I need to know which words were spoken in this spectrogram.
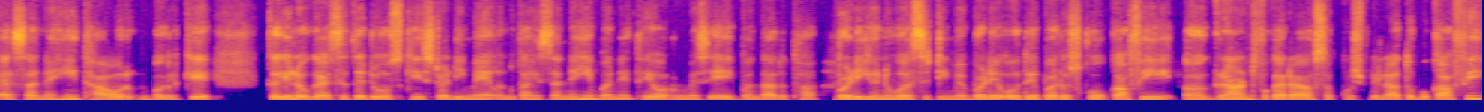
ایسا نہیں تھا اور بلکہ کئی لوگ ایسے تھے جو اس کی اسٹڈی میں ان کا حصہ نہیں بنے تھے اور ان میں سے ایک بندہ جو تھا۔ بڑی یونیورسٹی میں بڑے عہدے پر اس کو کافی گرانٹ وغیرہ سب کچھ ملا تو وہ کافی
